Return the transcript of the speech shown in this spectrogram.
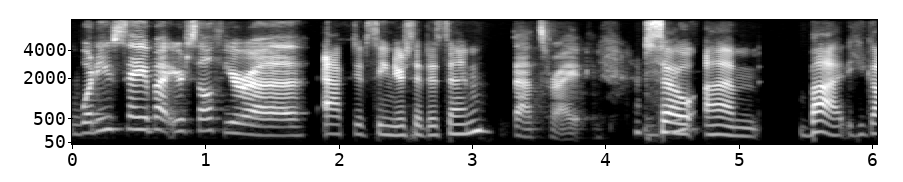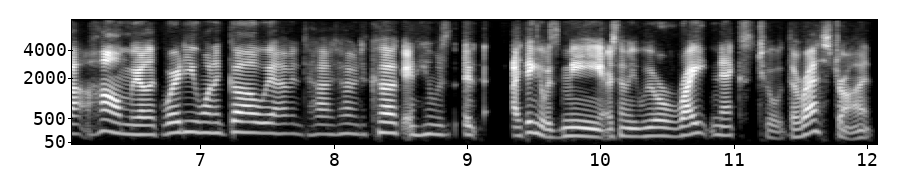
what do you say about yourself? You're a Active senior citizen. that's right. So, um, but he got home. We were like, "Where do you want to go? We haven't had time to cook." And he was, it, I think it was me or something. We were right next to the restaurant,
